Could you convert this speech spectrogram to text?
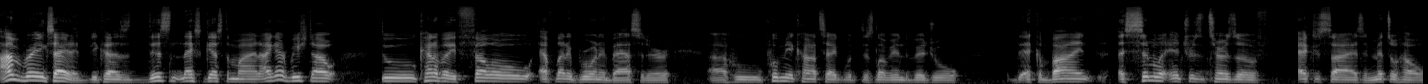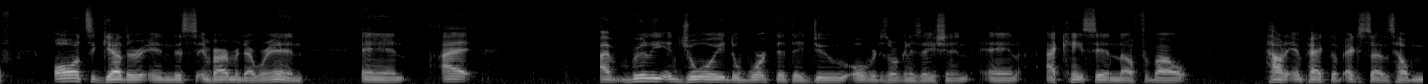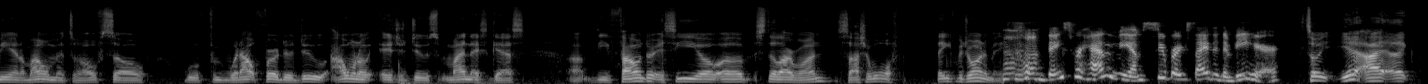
I'm very excited because this next guest of mine, I got reached out through kind of a fellow athletic brewing ambassador uh, who put me in contact with this lovely individual that combined a similar interest in terms of exercise and mental health all together in this environment that we're in. And I I've really enjoyed the work that they do over this organization and I can't say enough about how the impact of exercise has helped me and my own mental health. So, without further ado, I want to introduce my next guest, uh, the founder and CEO of Still I Run, Sasha Wolff. Thank you for joining me. Thanks for having me. I'm super excited to be here. So yeah, I like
